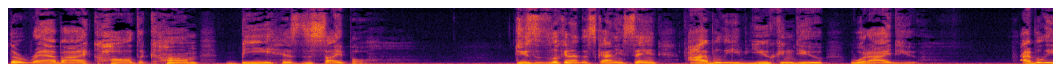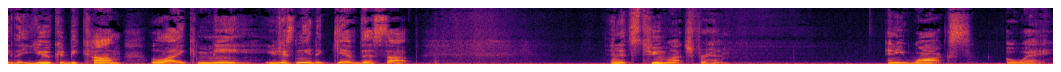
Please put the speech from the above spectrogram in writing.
the rabbi call to come be his disciple. Jesus is looking at this guy and he's saying, I believe you can do what I do. I believe that you could become like me. You just need to give this up. And it's too much for him and he walks away.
